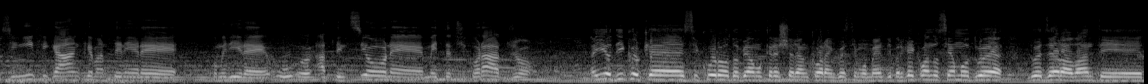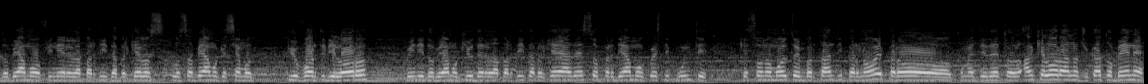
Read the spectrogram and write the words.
significa anche mantenere dire, attenzione, metterci coraggio? Io dico che sicuro dobbiamo crescere ancora in questi momenti perché quando siamo 2-0 avanti dobbiamo finire la partita perché lo, lo sappiamo che siamo più forti di loro quindi dobbiamo chiudere la partita perché adesso perdiamo questi punti che sono molto importanti per noi, però come ti ho detto anche loro hanno giocato bene,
